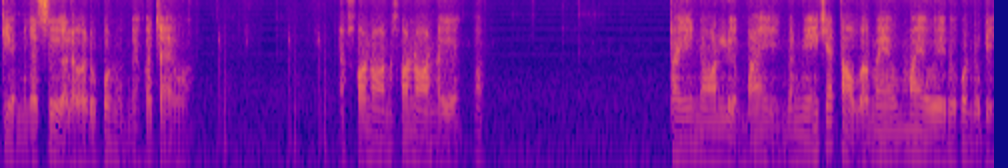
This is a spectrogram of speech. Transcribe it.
เกมมันจะเสื่ออะไรวะทุกคนผมไม่เข้าใจวะอะเข้านอนเข้านอนเออไปนอนหรือไม่ มันมีให้แค่ตอบว่าไม่ไม่เว้ยทุกคนดูดิ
